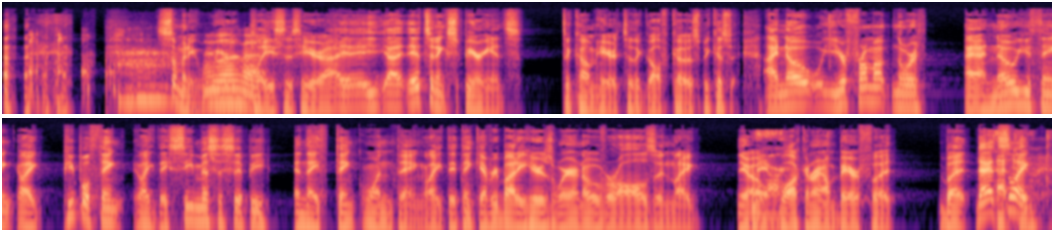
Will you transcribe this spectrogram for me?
so many weird places here. I, I, it's an experience to come here to the Gulf Coast because I know you're from up north, and I know you think like people think like they see Mississippi and they think one thing, like they think everybody here's wearing overalls and like you know walking around barefoot, but that's That like too.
